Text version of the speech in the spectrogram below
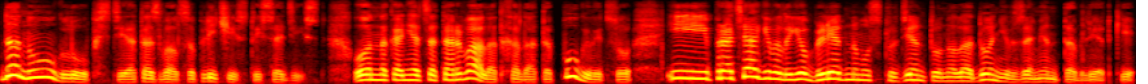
«Да ну, глупости!» — отозвался плечистый садист. Он, наконец, оторвал от халата пуговицу и протягивал ее бледному студенту на ладони взамен таблетки.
